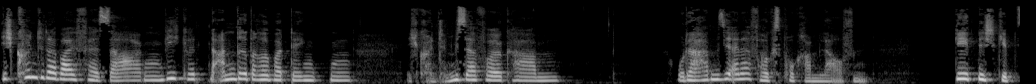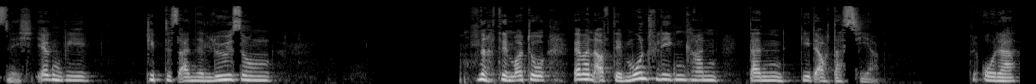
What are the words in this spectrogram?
ich könnte dabei versagen, wie könnten andere darüber denken, ich könnte Misserfolg haben. Oder haben Sie ein Erfolgsprogramm laufen? Geht nicht, gibt's nicht. Irgendwie gibt es eine Lösung nach dem Motto, wenn man auf den Mond fliegen kann, dann geht auch das hier. Oder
